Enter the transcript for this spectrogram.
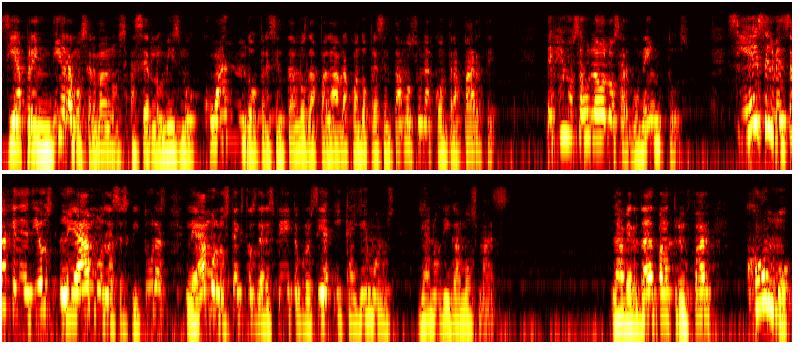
Si aprendiéramos, hermanos, a hacer lo mismo cuando presentamos la palabra, cuando presentamos una contraparte, dejemos a un lado los argumentos. Si es el mensaje de Dios, leamos las escrituras, leamos los textos del Espíritu Profecía y callémonos, ya no digamos más. La verdad va a triunfar como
